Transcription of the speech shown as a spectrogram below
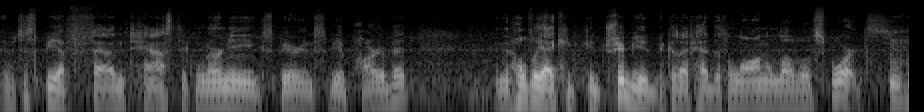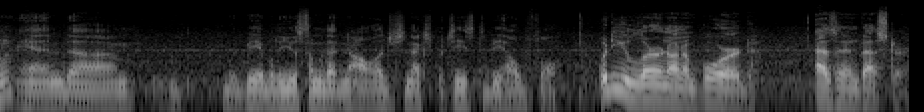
It would just be a fantastic learning experience to be a part of it. And then hopefully I could contribute because I've had this long love of sports mm-hmm. and um, would be able to use some of that knowledge and expertise to be helpful. What do you learn on a board as an investor?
